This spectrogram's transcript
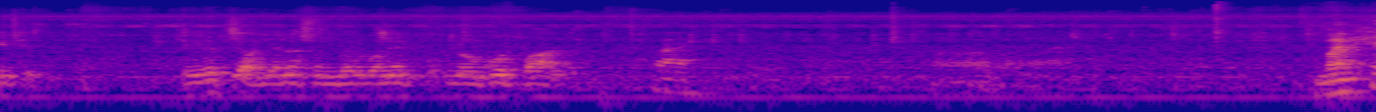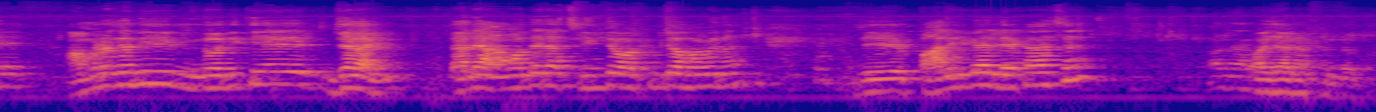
এই হচ্ছে অজানা সুন্দরবনের নৌকোর পাল। মানে আমরা যদি নদীতে যাই তাহলে আমাদের আর চিনতে অসুবিধা হবে না যে পালির গায়ে লেখা আছে অজানা সুন্দরবন।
